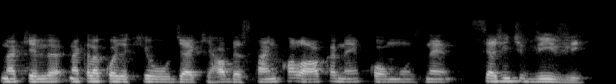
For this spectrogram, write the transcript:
naquele, naquela coisa que o Jack Halberstein coloca, né? Como, né? Se a gente vive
